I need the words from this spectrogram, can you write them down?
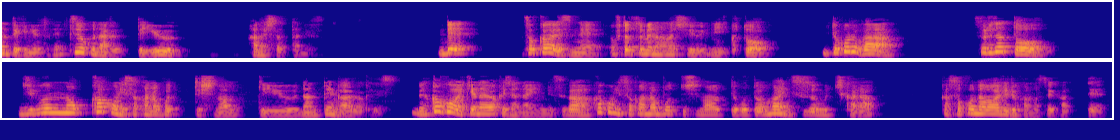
端的に言うとね、強くなるっていう話だったんです。で、そこからですね、二つ目の話に行くと、ところが、それだと、自分の過去に遡ってしまうっていう難点があるわけです。で過去はいけないわけじゃないんですが、過去に遡ってしまうってことは前に進む力が損なわれる可能性があって、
